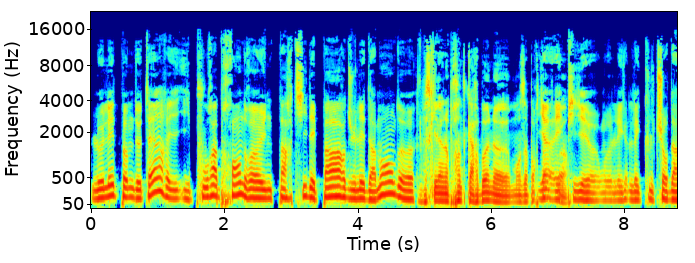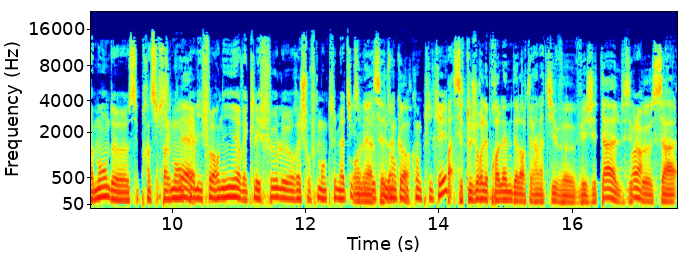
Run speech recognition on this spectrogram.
le lait de pomme de terre, il, il pourra prendre une partie des parts du lait d'amande. euh, Parce qu'il a une empreinte carbone euh, moins importante. a- et puis euh, les, les cultures d'amandes, euh, c'est principalement en. Californie avec les feux, le réchauffement climatique, On ça va est être de plus en plus compliqué. Bah, c'est toujours les problèmes de l'alternative euh, végétale, c'est Voilà. que ça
